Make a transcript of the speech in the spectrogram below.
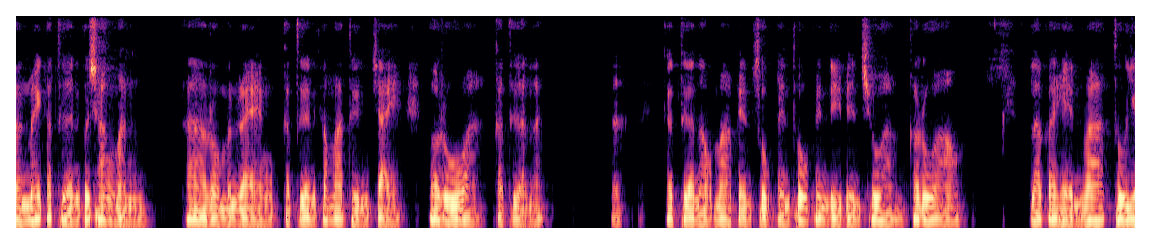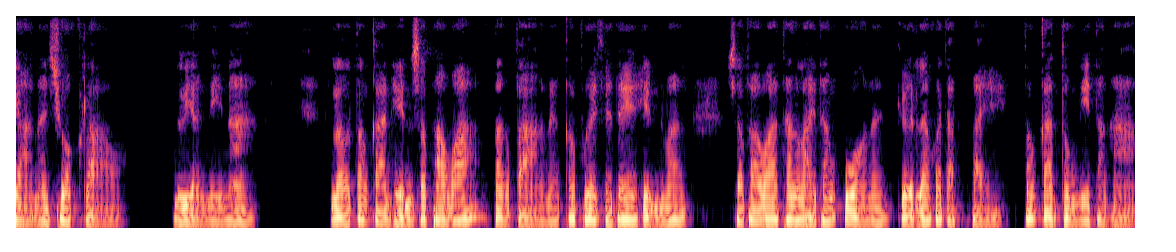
มันไม่กระเทือนก็ช่างมัน ถ้าอารมณ์มันแรงกระเทือนเข้ามาถึงใจ ก็รู้ว่ากระเทือนแล้วนะกระเทือนออกมาเป็นสุขเป็นทุกข์เป็นดีเป็นชั่ว ก็รู้เอา แล้วก็เห็นว่าทุกอย่างนั้นชั่วคราวดูอย่างนี้นะ เราต้องการเห็นสภาวะต่างๆนะก็เพื่อจะได้เห็นว่าสภาวะทั้งหลายทั้งปวงนั้น เกิดแล้วก็ดับไป ต้องการตรงนี้ต่างหาก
